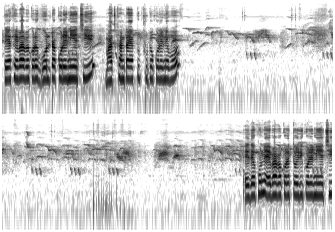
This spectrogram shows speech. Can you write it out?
তো এক এভাবে করে গোলটা করে নিয়েছি। মাঝখানটা একটু ফুটো করে নেব। এই দেখুন, এভাবে করে তৈরি করে নিয়েছি।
